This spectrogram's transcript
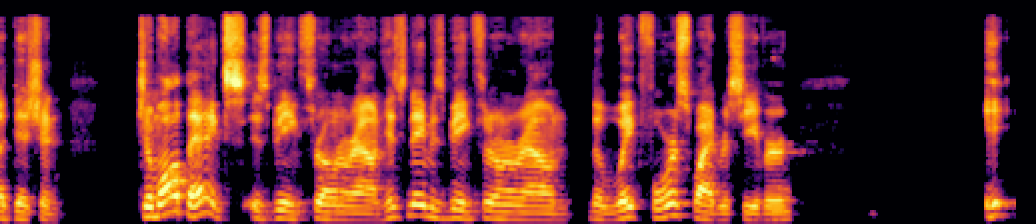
addition. Jahmal Banks is being thrown around. His name is being thrown around. The Wake Forest wide receiver. It,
